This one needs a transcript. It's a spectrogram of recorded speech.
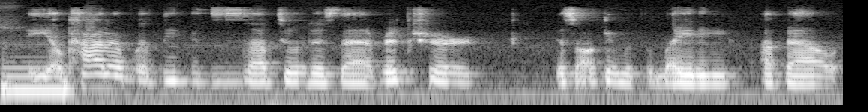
you know, mm. kind of what leads up to it is that Richard is talking with the lady about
